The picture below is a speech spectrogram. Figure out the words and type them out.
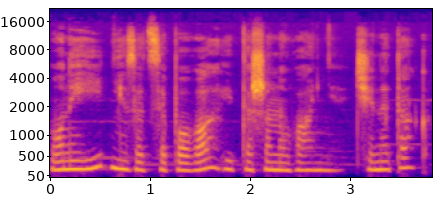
вони гідні за це поваги та шанування, чи не так?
